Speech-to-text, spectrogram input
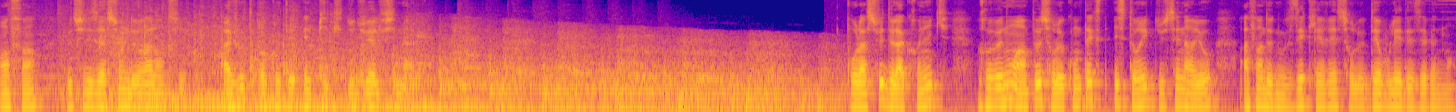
Enfin, l'utilisation de ralentis ajoute au côté épique du duel final. Pour la suite de la chronique, revenons un peu sur le contexte historique du scénario afin de nous éclairer sur le déroulé des événements.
